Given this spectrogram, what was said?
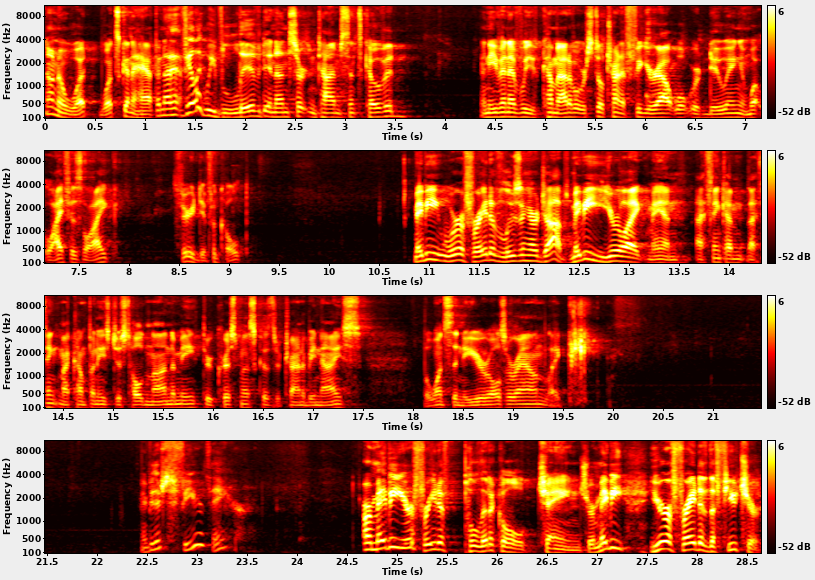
I don't know what, what's going to happen. I feel like we've lived in uncertain times since COVID. And even as we've come out of it, we're still trying to figure out what we're doing and what life is like. It's very difficult. Maybe we're afraid of losing our jobs. Maybe you're like, man, I think, I'm, I think my company's just holding on to me through Christmas because they're trying to be nice. But once the new year rolls around, like, maybe there's fear there. Or maybe you're afraid of political change, or maybe you're afraid of the future.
